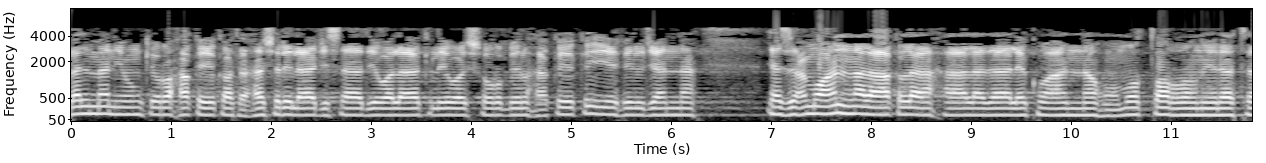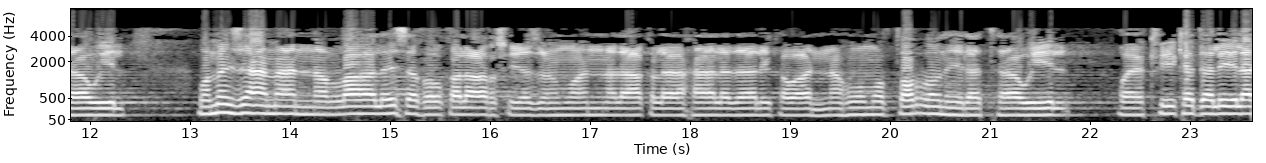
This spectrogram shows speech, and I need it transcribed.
بل من ينكر حقيقة حشر الأجساد والأكل والشرب الحقيقي في الجنة؟ يزعم أن العقل حال ذلك وأنه مضطر إلى التأويل. ومن زعم أن الله ليس فوق العرش يزعم أن العقل حال ذلك وأنه مضطر إلى التأويل ويكفيك دليلا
